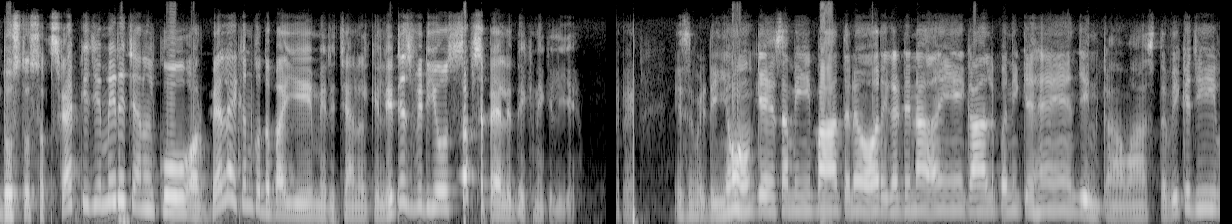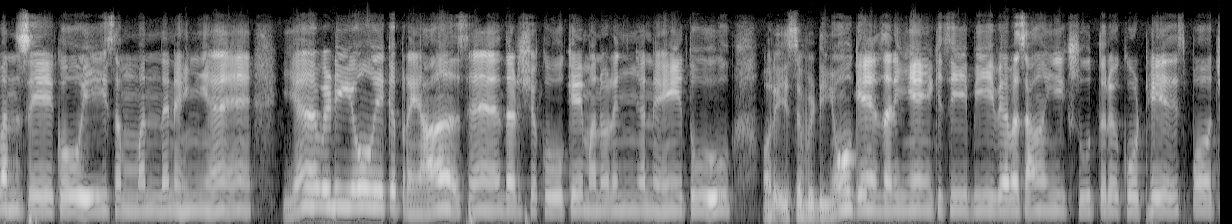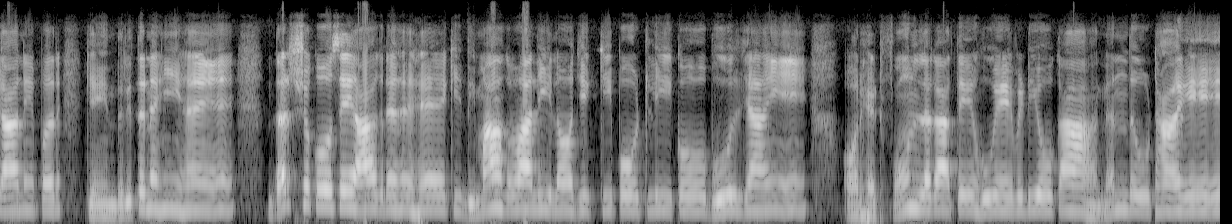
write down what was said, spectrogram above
दोस्तों सब्सक्राइब कीजिए मेरे चैनल को और बेल आइकन को दबाइए मेरे चैनल के लेटेस्ट वीडियो सबसे पहले देखने के लिए। इस वीडियो के सभी पात्र और घटनाएँ काल्पनिक हैं, जिनका वास्तविक जीवन से कोई संबंध नहीं है। यह वीडियो एक प्रयास है दर्शकों के मनोरंजन हेतु, और इस वीडियो के ज़रिए किसी भी व्यवसायिक सूत्र को ठेस पहुँचाने पर केंद्रित नहीं है। दर्शकों से आग्रह है कि दिमाग वाली लॉजिक की पोटली को भूल जाएँ, और हेडफोन लगाते हुए वीडियो का आनंद उठाए।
